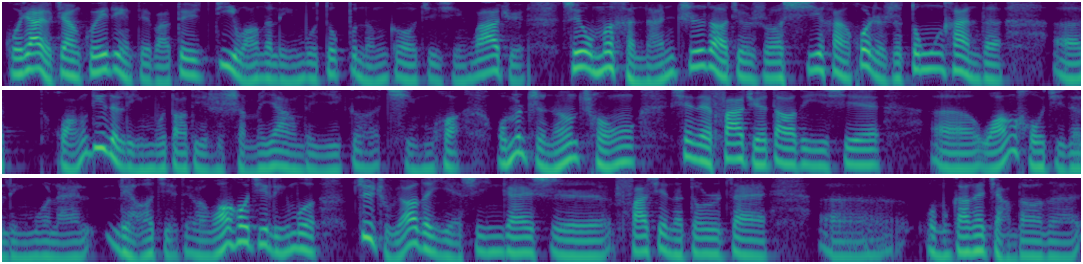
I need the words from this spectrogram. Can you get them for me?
国家有这样规定，对吧？对帝王的陵墓都不能够进行挖掘，所以我们很难知道，就是说西汉或者是东汉的呃皇帝的陵墓到底是什么样的一个情况，我们只能从现在发掘到的一些。呃，王侯级的陵墓来了解，对吧？王侯级陵墓最主要的也是应该是发现的都是在呃我们刚才讲到的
